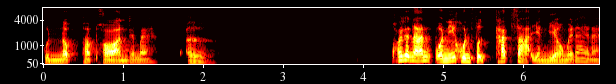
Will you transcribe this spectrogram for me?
คุณนพพรใช่ไหมเออ เพราะฉะนั้นวันนี้คุณฝึกทักษะอย่างเดียวไม่ได้นะ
